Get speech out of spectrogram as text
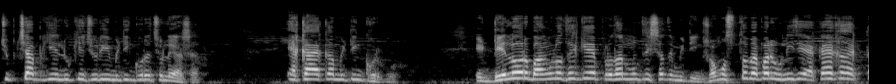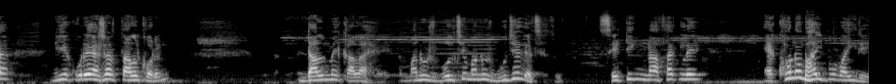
চুপচাপ গিয়ে লুকিয়ে চুরিয়ে মিটিং করে চলে আসা একা একা মিটিং করব। এই ডেলোর বাংলো থেকে প্রধানমন্ত্রীর সাথে মিটিং সমস্ত ব্যাপারে উনি যে একা একা একটা গিয়ে করে আসার তাল করেন, ডালমে কালা হ্যায়। মানুষ বলছে, মানুষ বুঝে গেছে তো। সেটিং না থাকলে এখনও ভাইপো বাইরে।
